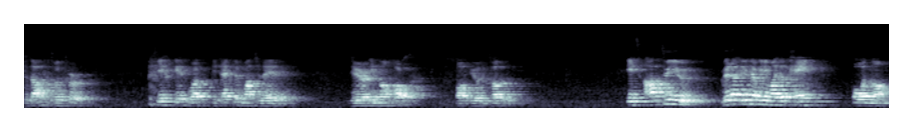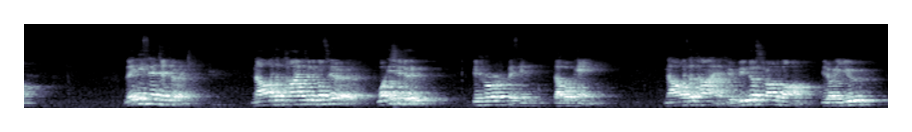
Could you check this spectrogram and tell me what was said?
the doctor told her if it was detected much later, there is no hope of your recovery. It's up to you whether you can minimize the pain or not. Ladies and gentlemen, now is the time to consider what you should do before facing double pain. Now is the time to build a strong bond between you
